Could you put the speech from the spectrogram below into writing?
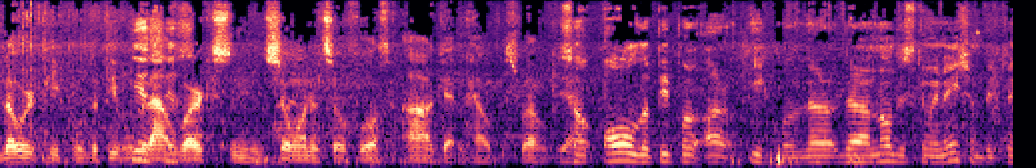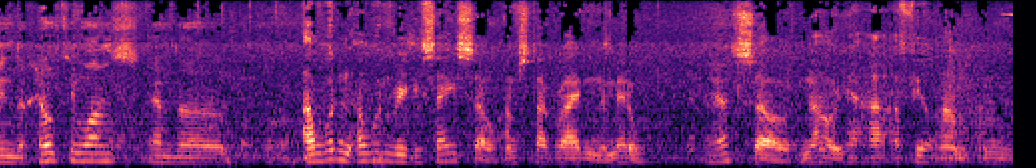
lower people, the people Yes, without yes. works and so on and so forth, are getting help as well. Yeah. So all the people are equal. There, there are no discrimination between the healthy ones and the I wouldn't, I wouldn't really say so. I'm stuck right in the middle. Yes. So no, yeah, I, I feel I'm, I'm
